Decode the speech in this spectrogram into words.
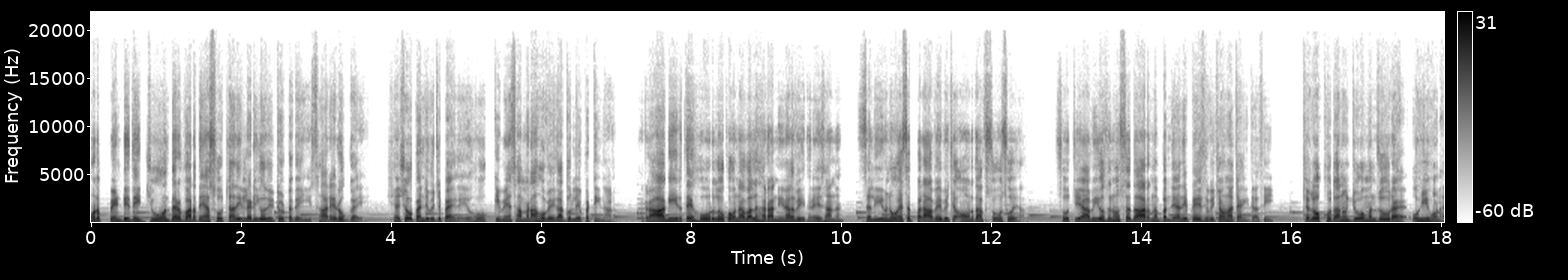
ਹੁਣ ਪਿੰਡ ਦੀ ਜੂੰ ਅੰਦਰ ਵੜਦਿਆਂ ਸੋਚਾਂ ਦੀ ਲੜੀ ਉਹਦੀ ਟੁੱਟ ਗਈ, ਸਾਰੇ ਰੁਕ ਗਏ। ਸ਼ਸ਼ੋ ਪੰਜ ਵਿੱਚ ਪੈ ਗਏ ਉਹ, ਕਿਵੇਂ ਸਾਹਮਣਾ ਹੋਵੇਗਾ ਦੁੱਲੇ ਭੱਟੀ ਨਾਲ? ਰਾਹਗੀਰ ਤੇ ਹੋਰ ਲੋਕ ਉਹਨਾਂ ਵੱਲ ਹੈਰਾਨੀ ਨਾਲ ਵੇਖ ਰਹੇ ਸਨ। ਸਲੀਮ ਨੂੰ ਇਸ ਪਰਾਵੇ ਵਿੱਚ ਆਉਣ ਦਾ ਅਫਸੋਸ ਹੋਇਆ। ਸੋਚਿਆ ਵੀ ਉਸ ਨੂੰ ਸਧਾਰਨ ਬੰਦਿਆਂ ਦੀ ਭੇਸ ਵਿੱਚ ਆਉਣਾ ਚਾਹੀਦਾ ਸੀ। ਚਲੋ ਖੁਦਾ ਨੂੰ ਜੋ ਮਨਜ਼ੂਰ ਹੈ, ਉਹੀ ਹੋਣਾ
